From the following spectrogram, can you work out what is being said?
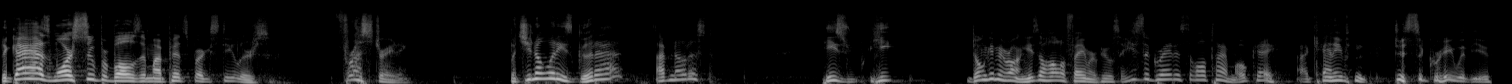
the guy has more Super Bowls than my Pittsburgh Steelers. Frustrating. But you know what he's good at? I've noticed. He's he don't get me wrong, he's a Hall of Famer. People say he's the greatest of all time. Okay, I can't even disagree with you.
